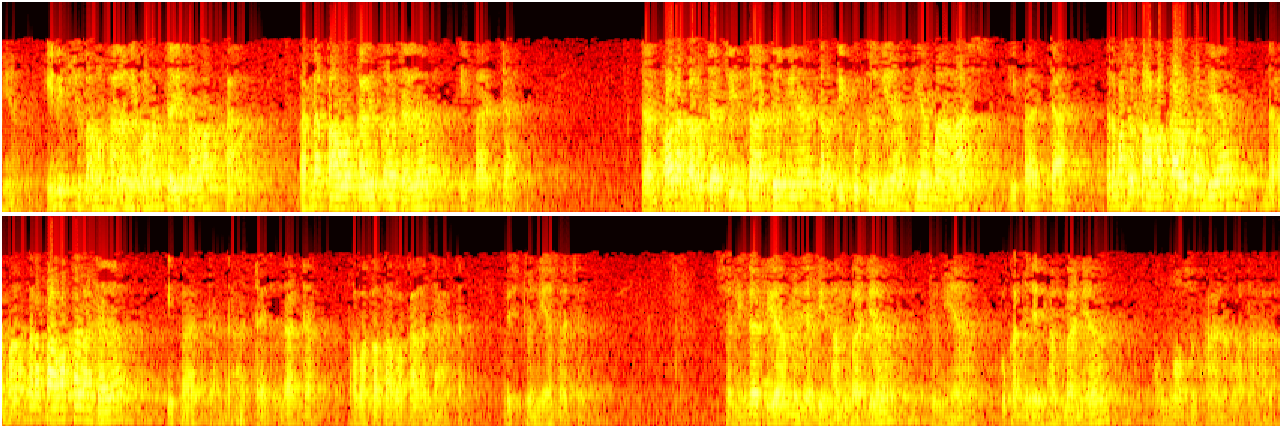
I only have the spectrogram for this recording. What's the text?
Ya, ini juga menghalangi orang dari tawakal. Karena tawakal itu adalah ibadah. Dan orang kalau sudah cinta dunia, tertipu dunia, dia malas ibadah. Termasuk tawakal pun dia tidak mau karena tawakal adalah ibadah. Tidak ada itu, tidak ada. Tawakal-tawakalan tidak ada. Wis dunia saja. Sehingga dia menjadi hambanya dunia, bukan menjadi hambanya Allah Subhanahu wa taala.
